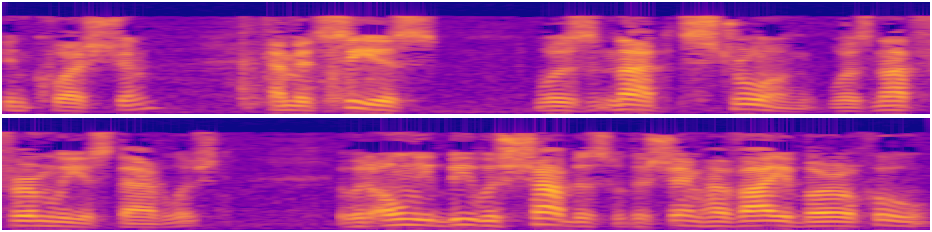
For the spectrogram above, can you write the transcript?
in question, and Metzias was not strong, was not firmly established. It would only be with Shabbos, with the Shem Havaya Baruch Hu,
